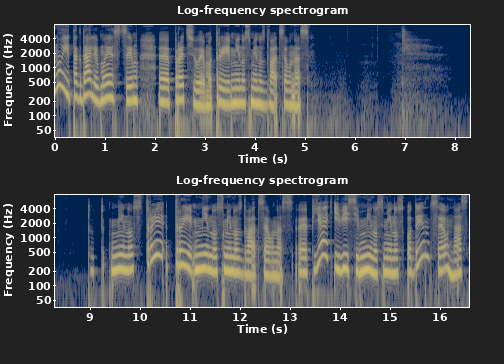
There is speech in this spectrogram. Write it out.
ну і так далі ми з цим е, працюємо. 3 мінус мінус 2 це у нас. Тут мінус 3, 3 мінус мінус 2 це у нас 5, е, і 8 мінус мінус 1 це у нас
